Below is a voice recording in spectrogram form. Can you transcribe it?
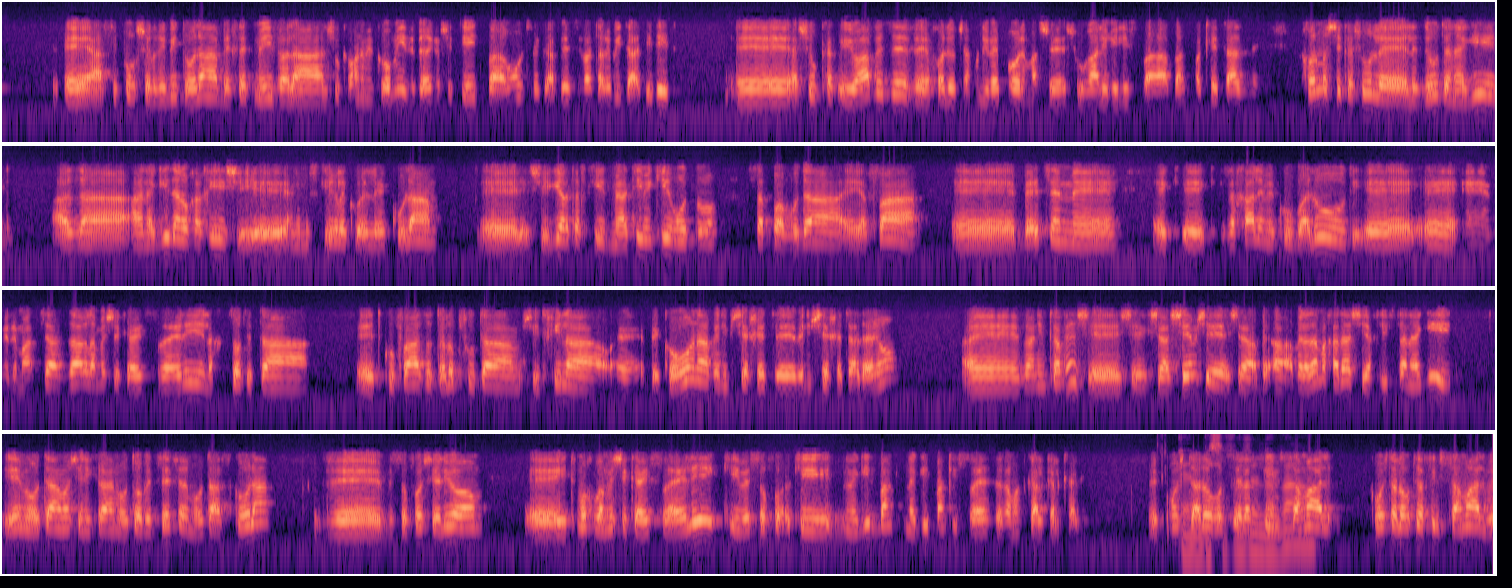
אה, הסיפור של ריבית עולה בהחלט מעיב על שוק ההון המקומי וברגע שתהיה התבהרות לגבי סביבת הריבית העתידית אה, השוק יאהב את זה, ויכול להיות שאנחנו נראה פה למה שהוא רע לי ריליף בקטע הזה. בכל מה שקשור לזהות הנגיד, אז הנגיד הנוכחי, שאני מזכיר לכולם, אה, שהגיע לתפקיד, מעטים הכירו אותו, עשה פה עבודה אה, יפה, בעצם זכה למקובלות ולמעשה עזר למשק הישראלי לחצות את ה... התקופה הזאת הלא פשוטה שהתחילה אה, בקורונה ונמשכת, אה, ונמשכת עד היום. אה, ואני מקווה שהשם, שהבן אדם החדש שיחליף את הנגיד, יהיה מאותה, מה שנקרא, מאותו בית ספר, מאותה אסכולה, ובסופו של יום יתמוך במשק הישראלי, כי, בסופו, כי נגיד, בנק, נגיד בנק ישראל זה רמטכ"ל כלכלי. וכמו כן, שאתה לא רוצה לשים סמל... כמו שאתה לא רוצה לשים סמל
